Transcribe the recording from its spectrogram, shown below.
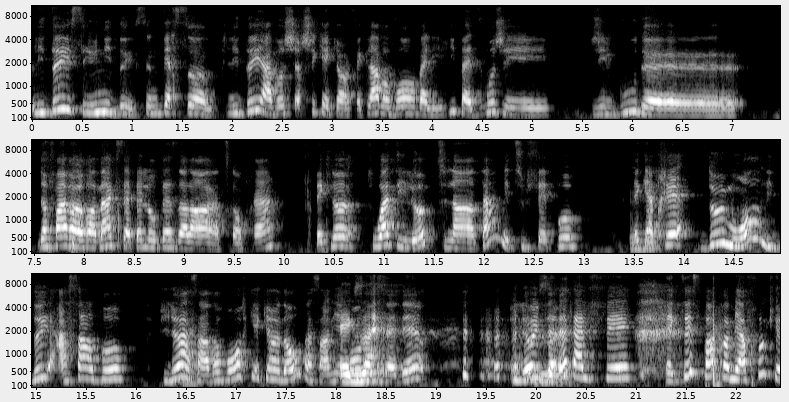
L'idée, c'est une idée, c'est une personne. Puis l'idée, elle va chercher quelqu'un. Fait que là, elle va voir Valérie, puis elle dit Moi, j'ai le goût de, de faire un roman qui s'appelle L'hôtesse de l'air. Tu comprends? Fait que là, toi, tu es là, puis tu l'entends, mais tu le fais pas. Fait mm-hmm. qu'après deux mois, l'idée, elle s'en va. Puis là, elle s'en va voir quelqu'un d'autre, elle s'en vient voir Elisabeth. Puis là, Elisabeth, elle le fait. Fait que, tu sais, c'est pas la première fois que.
